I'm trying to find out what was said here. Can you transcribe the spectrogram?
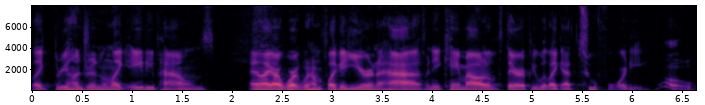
like 380 pounds, and like I worked with him for like a year and a half, and he came out of therapy with like at 240. Whoa.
